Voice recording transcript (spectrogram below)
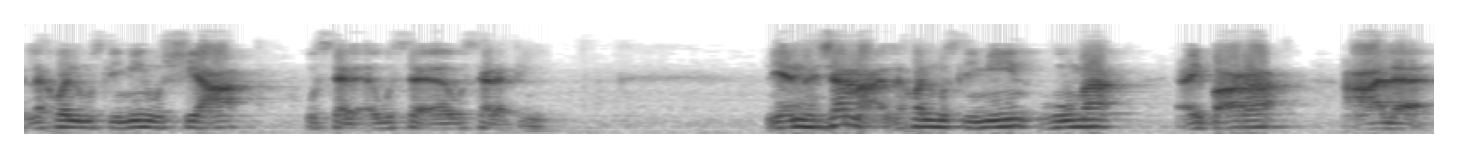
الأخوان المسلمين والشيعة والسلفيين. لأن جمع الأخوان المسلمين هما عبارة على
